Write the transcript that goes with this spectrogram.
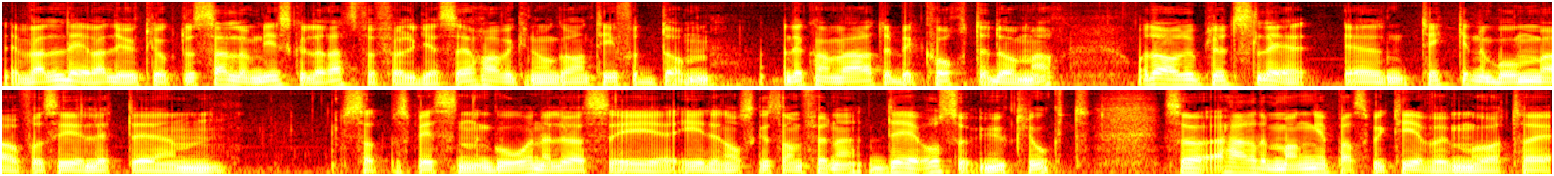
det er veldig, veldig uklokt. Og Selv om de skulle rettsforfølges, så har vi ikke noen garanti for dom. Det kan være at det blir korte dommer. Og da har du plutselig eh, tikkende bomber, for å si litt eh, satt på spissen, gående løs i, i, det norske samfunnet. Det er også uklokt. Så her er det mange perspektiver vi må ta,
